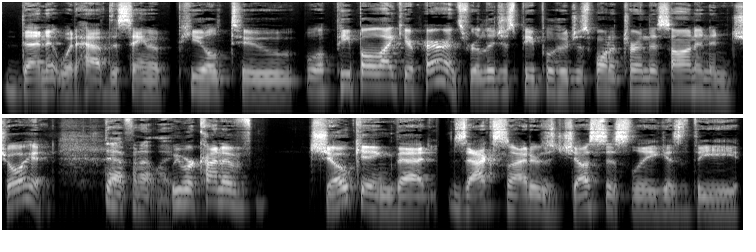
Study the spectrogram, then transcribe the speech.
then it would have the same appeal to well people like your parents, religious people who just want to turn this on and enjoy it. Definitely. We were kind of joking that Zack Snyder's Justice League is the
